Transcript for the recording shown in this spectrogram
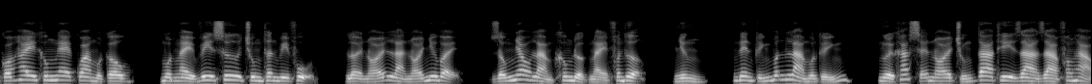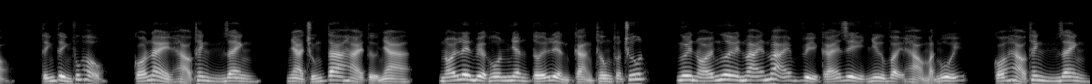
có hay không nghe qua một câu, một ngày vi sư trung thân vi phụ, lời nói là nói như vậy, giống nhau làm không được này phân thượng, nhưng, nên kính vẫn là muốn kính, người khác sẽ nói chúng ta thi ra ra phong hảo, tính tình phúc hậu, có này hảo thanh danh, nhà chúng ta hài tử nha, nói lên việc hôn nhân tới liền càng thông thuận chút, ngươi nói ngươi mãi mãi vì cái gì như vậy hảo mặt mũi, có hảo thanh danh,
